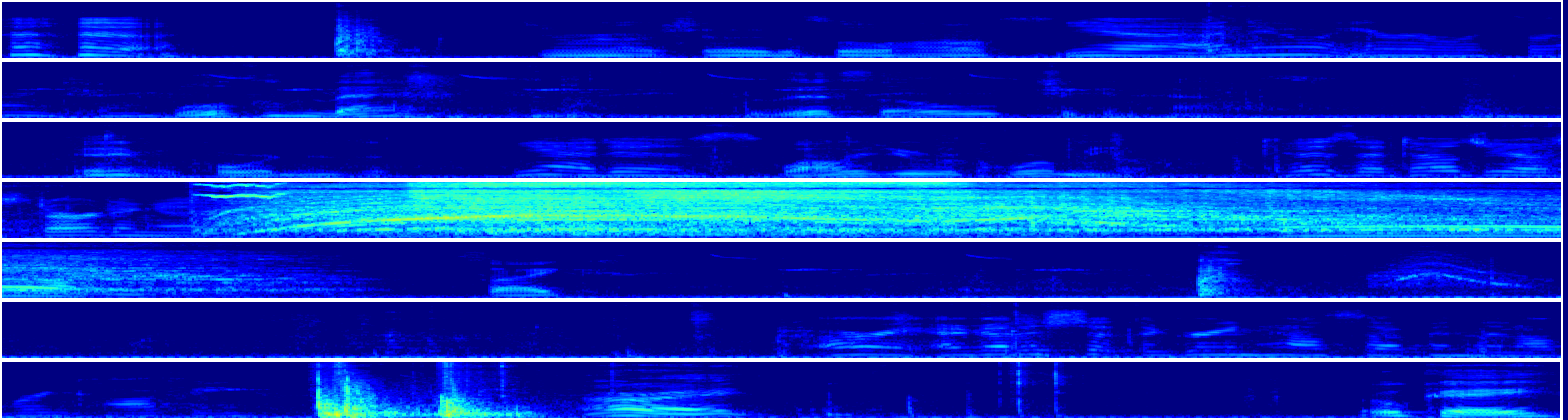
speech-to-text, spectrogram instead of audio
Do you remember I showed you this old house? Yeah, I knew what you were referring to. Welcome back to this old chicken house. It ain't recording, is it? Yeah, it is. Why would you record me? Because I told you I was starting it. Psych. All right, I gotta shut the greenhouse up and then I'll bring coffee. All right. Okay.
